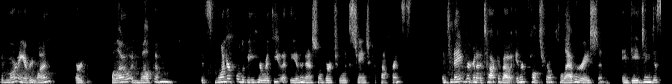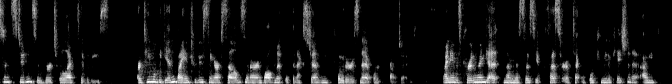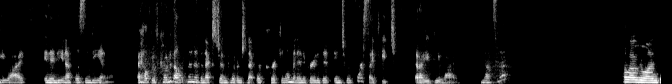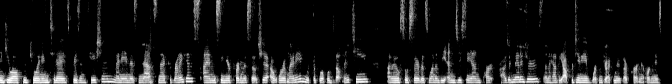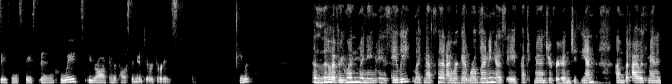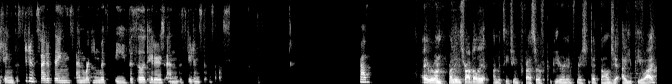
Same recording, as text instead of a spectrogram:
Good morning, everyone, or hello and welcome. It's wonderful to be here with you at the International Virtual Exchange Conference. And today we're going to talk about intercultural collaboration, engaging distant students in virtual activities. Our team will begin by introducing ourselves and our involvement with the Next Gen Coders Network project. My name is Corinne Ringett, and I'm an associate professor of technical communication at IUPUI in Indianapolis, Indiana. I helped with co-development of the Next Gen Coders Network curriculum and integrated it into a course I teach at IUPUI. And that's it. Hello, everyone. Thank you all for joining today's presentation. My name is Natsna Kubernicus. I am a senior program associate at World Learning with the global development team. I also serve as one of the NGCN part project managers, and I have the opportunity of working directly with our partner organizations based in Kuwait, Iraq, and the Palestinian territories. Haley? Hello, everyone. My name is Haley. Like NatsNet, I work at World Learning as a project manager for NGCN, um, but I was managing the student side of things and working with the facilitators and the students themselves. Rob? Hi, everyone. My name is Rob Elliott. I'm a teaching professor of computer and information technology at IUPUI,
